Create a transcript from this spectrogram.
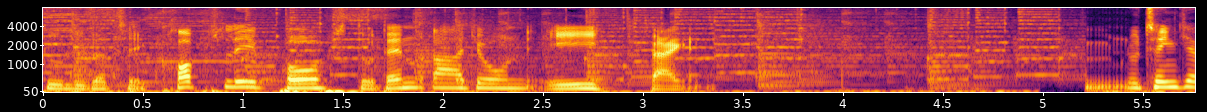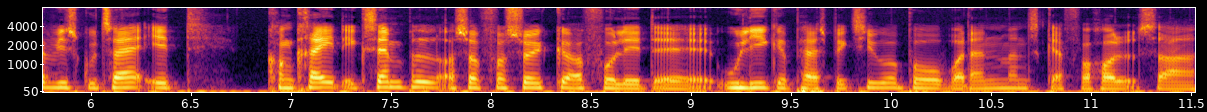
du lytter til Kropslig på Studentradioen i Bergen. Nu tænkte jeg, at vi skulle tage et konkret eksempel, og så forsøge at få lidt øh, ulike perspektiver på, hvordan man skal forholde sig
